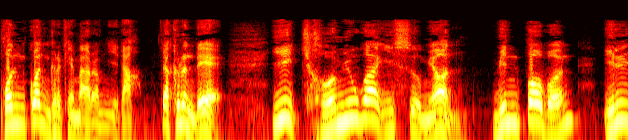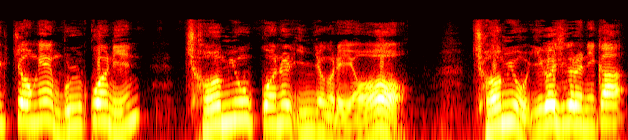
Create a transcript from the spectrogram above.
본권 그렇게 말합니다. 자, 그런데 이 점유가 있으면 민법은 일종의 물권인 점유권을 인정을 해요. 점유, 이것이 그러니까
